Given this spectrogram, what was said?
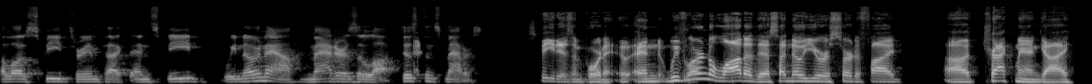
a lot of speed through impact. And speed, we know now, matters a lot. Distance matters. Speed is important. And we've learned a lot of this. I know you're a certified uh, TrackMan guy.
